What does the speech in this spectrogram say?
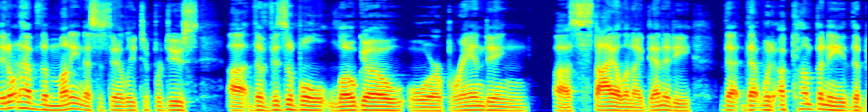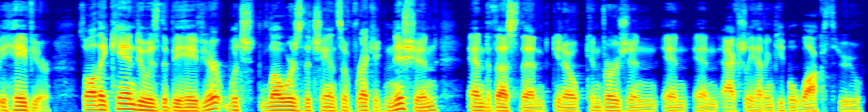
they don't have the money necessarily to produce uh, the visible logo or branding uh, style and identity that that would accompany the behavior. So all they can do is the behavior, which lowers the chance of recognition and thus then you know conversion and and actually having people walk through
